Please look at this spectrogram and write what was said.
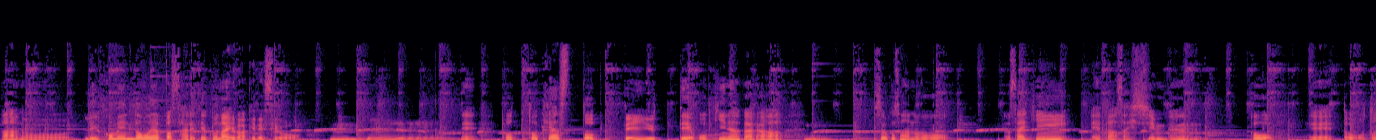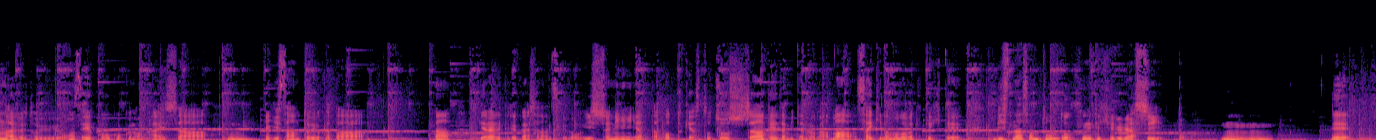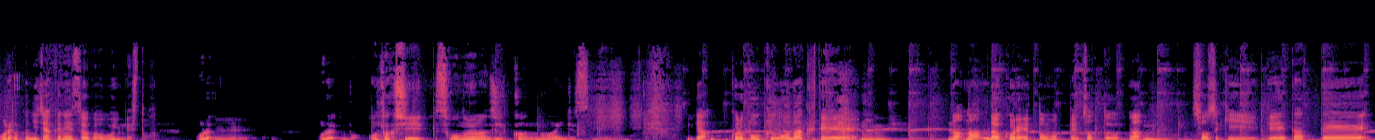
あの、レコメンドもやっぱされてこないわけですよ。うん。うーん。ね、ポッドキャストって言っておきながら、それこそあの、最近、えっ、と、朝日新聞と、えっ、と、オトナルという音声広告の会社、うん。八木さんという方がやられてる会社なんですけど、一緒にやったポッドキャスト聴取者データみたいなのが、まあ、最近のものが出てきて、リスナーさんどんどん増えてきてるらしいと。うんうん。で、あれ？特に若年層が多いんですと。あれ？うん。あれ？ぼ私、そのような実感ないですね。いや、これ僕もなくてう、ん。な、なんだこれと思って、ちょっと、まあう、ん。正直、データって、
